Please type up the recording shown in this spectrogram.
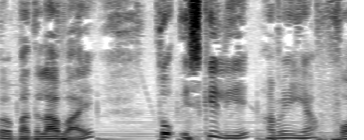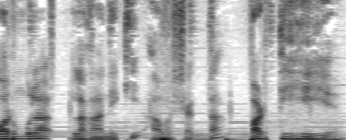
बदलाव आए। तो इसके लिए हमें यहाँ फॉर्मूला लगाने की आवश्यकता पड़ती ही है।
